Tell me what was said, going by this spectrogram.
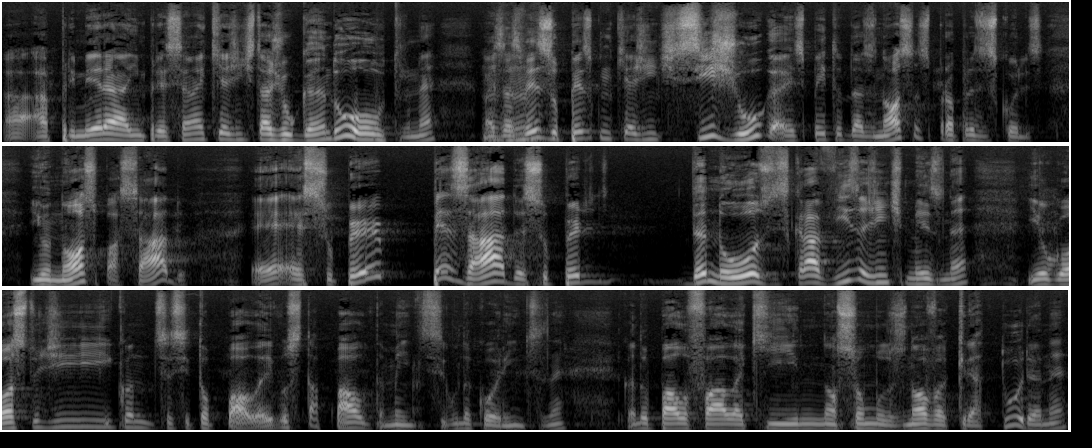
a, a primeira impressão é que a gente está julgando o outro, né? Mas às vezes o peso com que a gente se julga a respeito das nossas próprias escolhas e o nosso passado é, é super pesado, é super danoso, escraviza a gente mesmo, né? E eu gosto de, quando você citou Paulo, aí vou citar Paulo também, de 2 Coríntios, né? Quando Paulo fala que nós somos nova criatura, né?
